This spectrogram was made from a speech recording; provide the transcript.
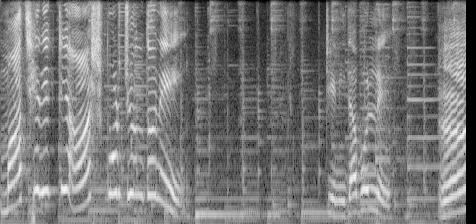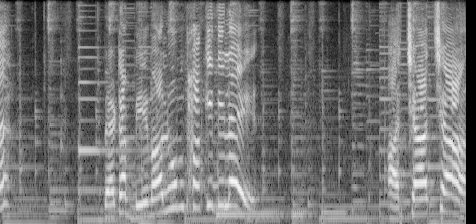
মাছের একটি আঁশ পর্যন্ত নেই। টেনিদা বললে হ্যাঁ? বেটা বেমালুম ফাঁকি দিলে? আচ্ছা আচ্ছা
